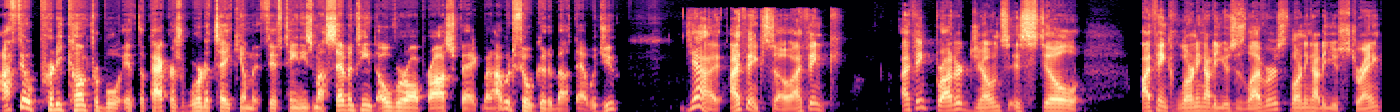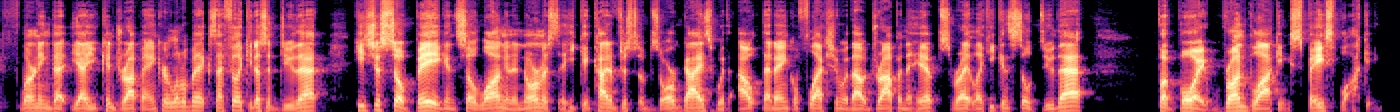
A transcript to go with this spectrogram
I, feel pretty comfortable if the Packers were to take him at 15. He's my 17th overall prospect, but I would feel good about that. Would you? Yeah, I think so. I think I think Broderick Jones is still I think learning how to use his levers, learning how to use strength, learning that, yeah, you can drop anchor a little bit because I feel like he doesn't do that. He's just so big and so long and enormous that he can kind of just absorb guys without that ankle flexion, without dropping the hips, right? Like he can still do that. But boy, run blocking, space blocking,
